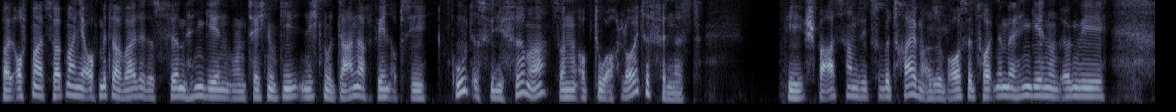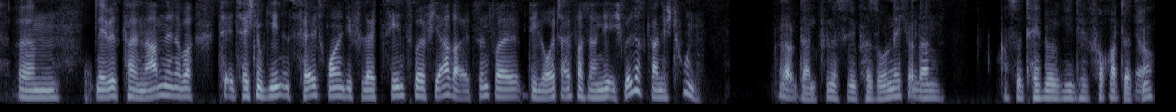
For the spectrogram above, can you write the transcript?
Weil oftmals hört man ja auch mittlerweile, dass Firmen hingehen und Technologie nicht nur danach wählen, ob sie gut ist für die Firma, sondern ob du auch Leute findest, die Spaß haben, sie zu betreiben. Also du brauchst jetzt heute nicht mehr hingehen und irgendwie ähm, nee, ich will keinen Namen nennen, aber Te Technologien ins Feld rollen, die vielleicht 10, 12 Jahre alt sind, weil die Leute einfach sagen, nee, ich will das gar nicht tun. Ja, dann findest du die Person nicht und dann hast du Technologie, die verrottet. Ja. Ne?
